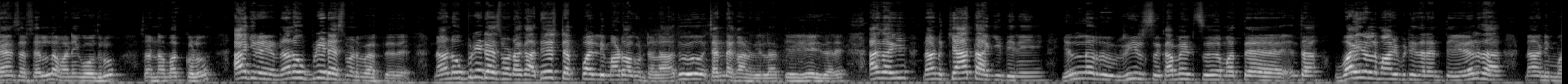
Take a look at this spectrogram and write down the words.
ಡ್ಯಾನ್ಸರ್ಸ್ ಎಲ್ಲ ಮನೆಗೆ ಹೋದರು, ಸಣ್ಣ ಮಕ್ಕಳು. ಆಗಿರೋ ನಾನು ಒಬ್ಬನೇ ಡ್ಯಾನ್ಸ್ ಮಾಡಬೇಕಾಗ್ತದೆ. ನಾನು ಒಬ್ಬನೇ ಡ್ಯಾನ್ಸ್ ಮಾಡುವಾಗ ಅದೇ ಸ್ಟೆಪ್ಪಲ್ಲಿ ಮಾಡುವಾಗ ಉಂಟಲ್ಲ, ಅದು ಚಂದ ಕಾಣುವುದಿಲ್ಲ ಅಂತೇಳಿ ಹೇಳಿದ್ದಾರೆ. ಹಾಗಾಗಿ ನಾನು ಖ್ಯಾತ ಆಗಿದ್ದೀನಿ. ಎಲ್ಲರೂ ರೀಲ್ಸ್ ಕಮೆಂಟ್ಸ್ ಮತ್ತು ಎಂಥ ವೈರಲ್ ಮಾಡಿಬಿಟ್ಟಿದ್ದಾರೆ ಅಂತ ಹೇಳ್ದ ನಾನು ನಿಮ್ಮ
